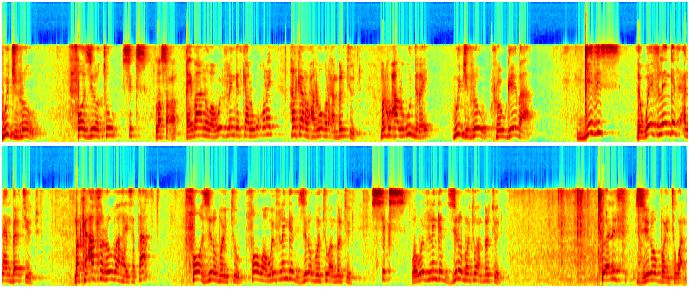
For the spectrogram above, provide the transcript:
weji row 4026 la soco. Qaybahana waa wavelengthka lagu qoray halkana waxaa lagu qoray amplitude. Marka waxaa lagu diray weji row rowgeeba gives the wavelength and amplitude. Marka afar row baad haysataa 4 0.2 4 waa wavelength 0.2 amplitude 6 waa wavelength 0.2 amplitude 12 0.1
